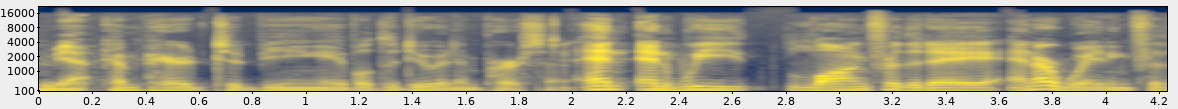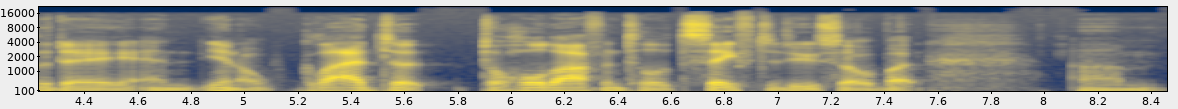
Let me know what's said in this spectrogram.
Yeah. compared to being able to do it in person. And and we long for the day and are waiting for the day, and you know, glad to to hold off until it's safe to do so. But um,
